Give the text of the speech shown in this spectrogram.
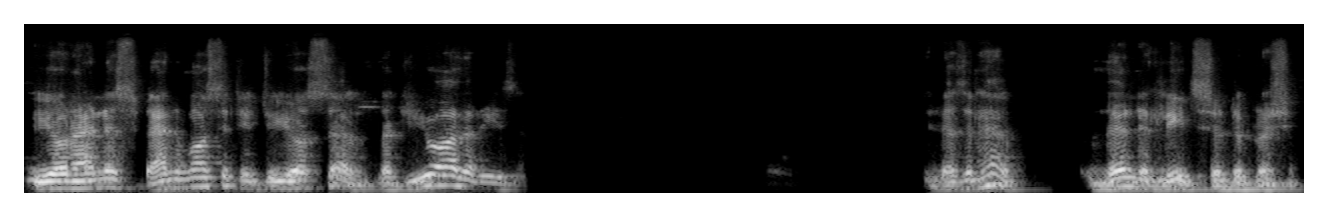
your animosity to yourself, that you are the reason, it doesn't help. Hmm. Then it leads to depression.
